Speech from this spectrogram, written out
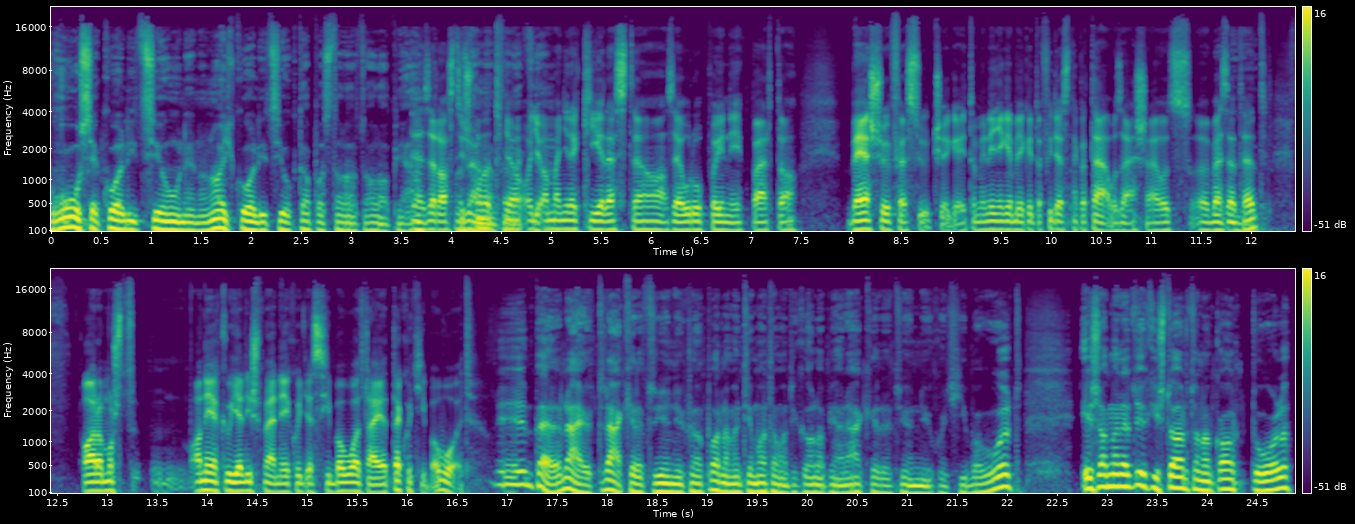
große koalíciónen, a nagy koalíciók tapasztalata alapján. De ezzel azt is mondod, hogy, hogy amennyire kiérezte az Európai Néppárt a belső feszültségeit, ami lényegében a Fidesznek a távozásához vezetett, mm. arra most anélkül, hogy elismernék, hogy ez hiba volt, rájöttek, hogy hiba volt? Persze, rájött, rá kellett jönniük, a parlamenti matematika alapján rá kellett jönniük, hogy hiba volt, és amellett ők is tartanak attól,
